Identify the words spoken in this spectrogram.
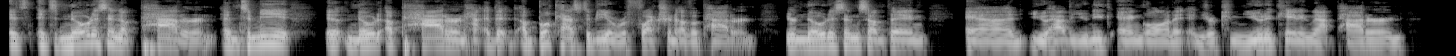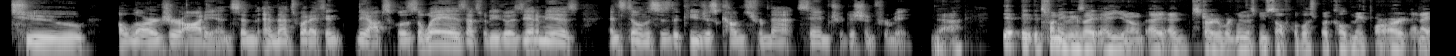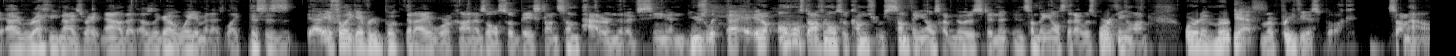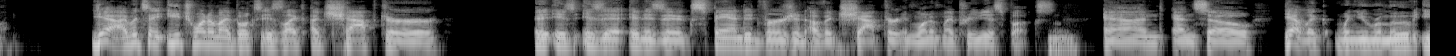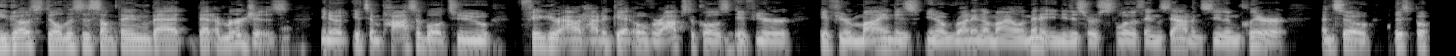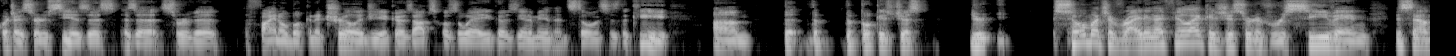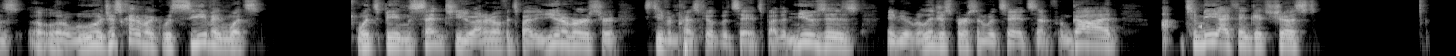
it's it's noticing a pattern. And to me, it, note a pattern that a book has to be a reflection of a pattern. You're noticing something and you have a unique angle on it and you're communicating that pattern to a larger audience. And, and that's what I think the obstacle is the way is. That's what ego is the enemy is. And stillness is the key just comes from that same tradition for me. Yeah. it, it's funny because I, I you know, I, I, started working on this new self-published book called Make More Art, and I, I, recognize right now that I was like, oh, wait a minute, like this is. I feel like every book that I work on is also based on some pattern that I've seen, and usually uh, it almost often also comes from something else I've noticed in, in something else that I was working on, or it emerged yes. from a previous book somehow. Yeah, I would say each one of my books is like a chapter is is a, it is an expanded version of a chapter in one of my previous books. Mm. And and so yeah, like when you remove ego, stillness is something that that emerges. You know, it's impossible to figure out how to get over obstacles if your if your mind is, you know, running a mile a minute. You need to sort of slow things down and see them clearer. And so this book, which I sort of see as this as a sort of a final book in a trilogy. It goes obstacles away, it goes the enemy, and then stillness is the key. Um, the the the book is just you're so much of writing. I feel like is just sort of receiving. This sounds a little woo, woo, just kind of like receiving what's what's being sent to you. I don't know if it's by the universe or Steven Pressfield would say it's by the muses. Maybe a religious person would say it's sent from God. Uh, to me, I think it's just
